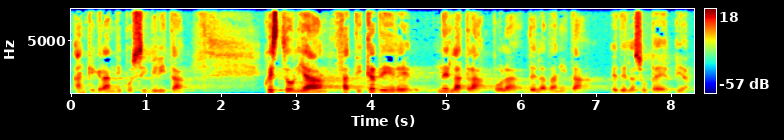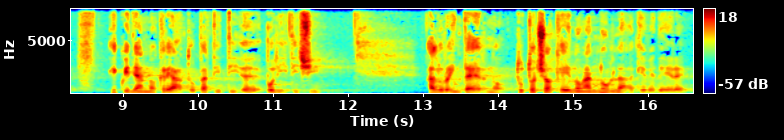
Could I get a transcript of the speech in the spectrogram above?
anche grandi possibilità, questo li ha fatti cadere nella trappola della vanità e della superbia e quindi hanno creato partiti eh, politici al loro interno, tutto ciò che non ha nulla a che vedere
